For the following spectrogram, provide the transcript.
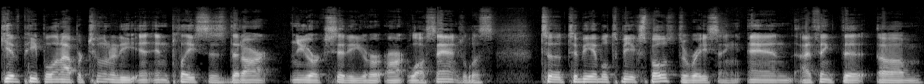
give people an opportunity in, in places that aren't New York City or aren't Los Angeles to to be able to be exposed to racing. And I think that um,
